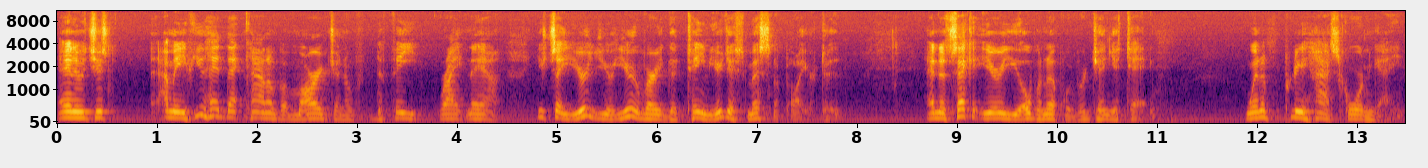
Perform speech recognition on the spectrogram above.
And it was just, I mean, if you had that kind of a margin of defeat right now, you'd say you're, you're, you're a very good team. You're just missing a player or two. And the second year, you open up with Virginia Tech, win a pretty high scoring game.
